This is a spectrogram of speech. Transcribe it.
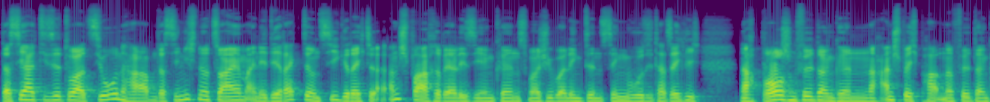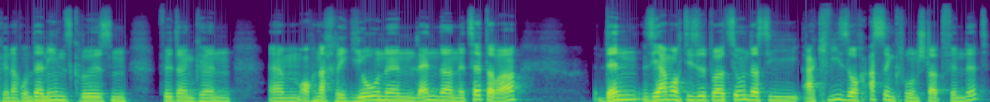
dass sie halt die Situation haben, dass sie nicht nur zu einem eine direkte und zielgerechte Ansprache realisieren können, zum Beispiel über LinkedIn Sing, wo sie tatsächlich nach Branchen filtern können, nach Ansprechpartner filtern können, nach Unternehmensgrößen filtern können, ähm, auch nach Regionen, Ländern etc. Denn sie haben auch die Situation, dass die Akquise auch asynchron stattfindet.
